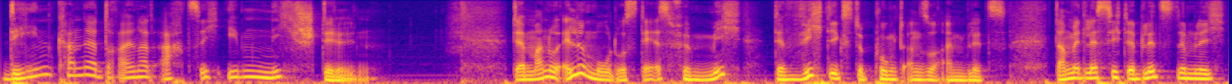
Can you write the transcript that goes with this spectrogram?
den kann der 380 eben nicht stillen. Der manuelle Modus, der ist für mich der wichtigste Punkt an so einem Blitz. Damit lässt sich der Blitz nämlich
